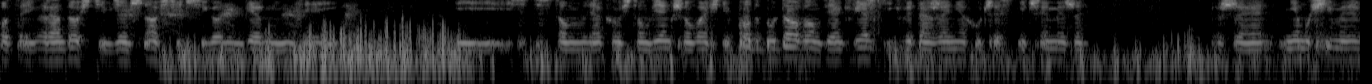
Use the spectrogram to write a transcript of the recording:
o tej radości, wdzięczności czcigodnym wiernym mówię i, i z, z tą jakąś tą większą właśnie podbudową, w jak wielkich wydarzeniach uczestniczymy, że, że nie musimy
